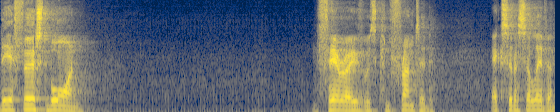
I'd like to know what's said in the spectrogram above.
their firstborn. And Pharaoh was confronted, Exodus 11,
